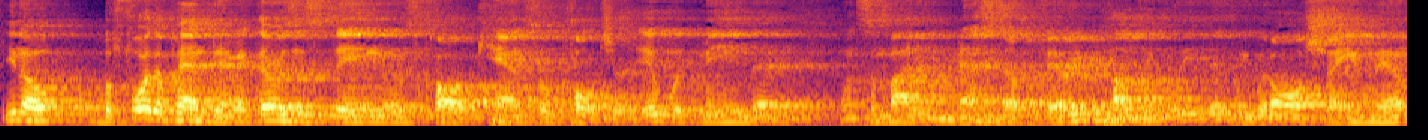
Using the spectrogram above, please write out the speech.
You know, before the pandemic, there was this thing that was called cancel culture. It would mean that when somebody messed up very publicly, that we would all shame them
